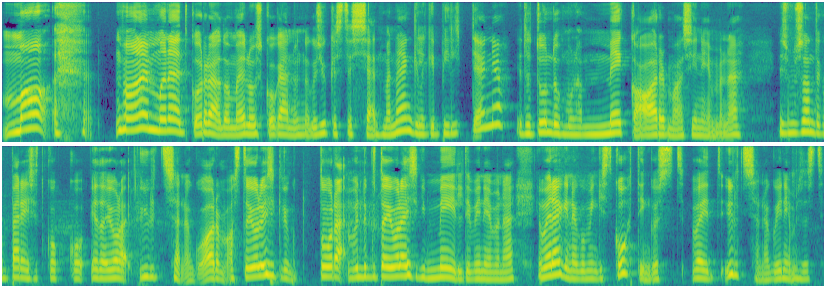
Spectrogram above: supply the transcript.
ma, ma olen mõned korrad oma elus kogenud nagu sihukest asja, et ma näen kellegi pilti, on ju, ja ta tundub mulle mega armas inimene ja siis ma saan temaga päriselt kokku ja ta ei ole üldse nagu armas, ta ei ole isegi nagu tore või nagu ta ei ole isegi meeldiv inimene. ja ma ei räägi nagu mingist kohtingust, vaid üldse nagu inimesest.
